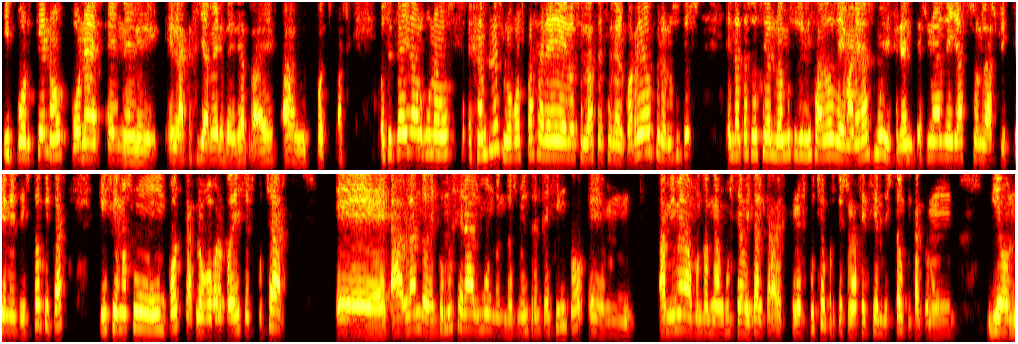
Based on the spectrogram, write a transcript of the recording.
y por qué no poner en, el, en la casilla verde de atraer al podcast. Os he traído algunos ejemplos, luego os pasaré los enlaces en el correo, pero nosotros en Data Social lo hemos utilizado de maneras muy diferentes. Una de ellas son las ficciones distópicas, que hicimos un podcast, luego lo podéis escuchar, eh, hablando de cómo será el mundo en 2035, eh, a mí me da un montón de angustia vital cada vez que lo escucho porque es una ficción distópica con un guion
